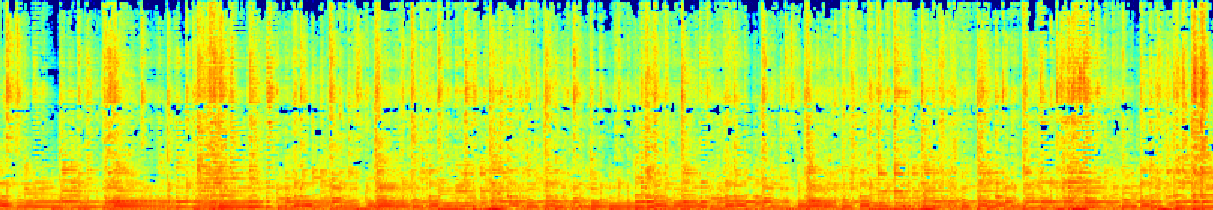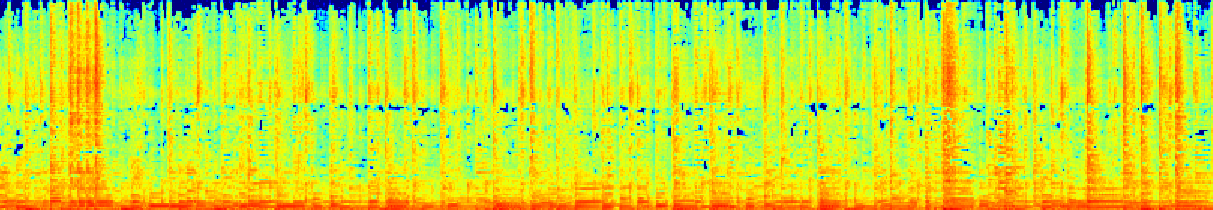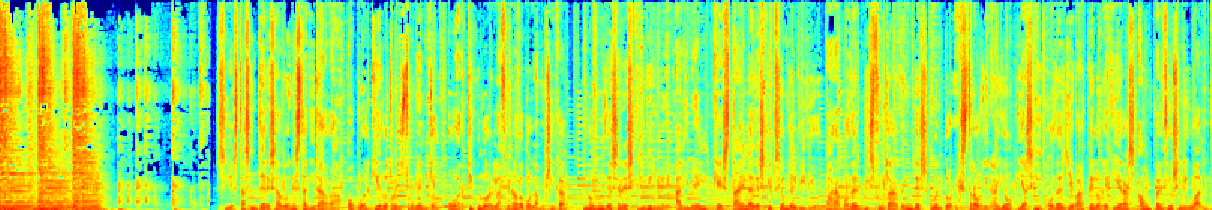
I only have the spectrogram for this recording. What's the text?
Música Si estás interesado en esta guitarra o cualquier otro instrumento o artículo relacionado con la música, no dudes en escribirme al email que está en la descripción del vídeo para poder disfrutar de un descuento extraordinario y así poder llevarte lo que quieras a un precio sin igual.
